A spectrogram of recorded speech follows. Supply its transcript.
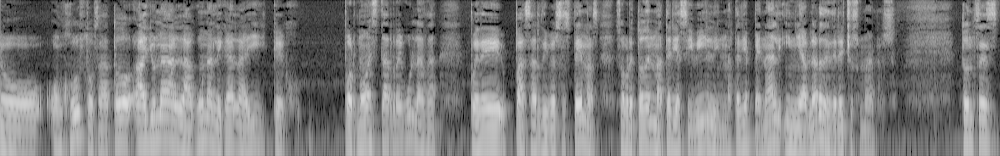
o, o, justo, o sea, todo hay una laguna legal ahí que por no estar regulada puede pasar diversos temas, sobre todo en materia civil, en materia penal y ni hablar de derechos humanos. Entonces,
